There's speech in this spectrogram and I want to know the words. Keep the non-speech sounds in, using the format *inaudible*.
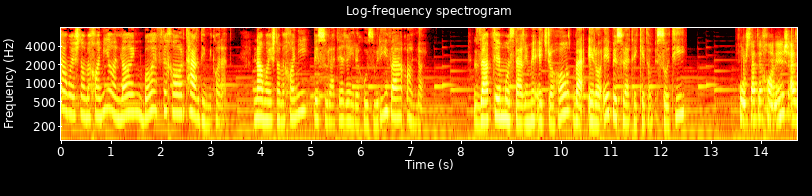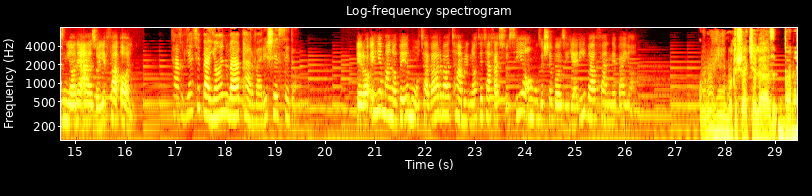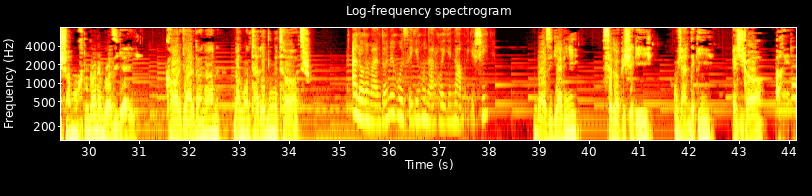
نمایشنامه خانی آنلاین با افتخار تقدیم می کند. نمایشنامه خانی به صورت غیر حضوری و آنلاین. ضبط مستقیم اجراها و ارائه به صورت کتاب صوتی. فرصت خانش از میان اعضای فعال. تقویت بیان و پرورش صدا. ارائه منابع معتبر و تمرینات تخصصی آموزش بازیگری و فن بیان. گروهی متشکل از دانش آموختگان بازیگری کارگردانان و منتقدین تئاتر. علاقمندان حوزه هنرهای نمایشی. بازیگری صدا پیشگی گویندگی اجرا و غیره.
